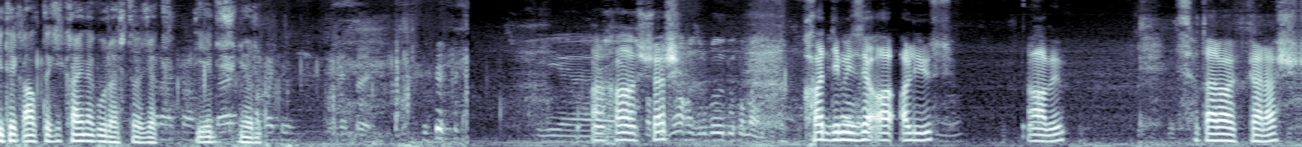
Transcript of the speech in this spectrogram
Bir tek alttaki kaynak uğraştıracak diye düşünüyorum. Arkadaşlar haddimizi alıyoruz. Abim. Starbucks garaj.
